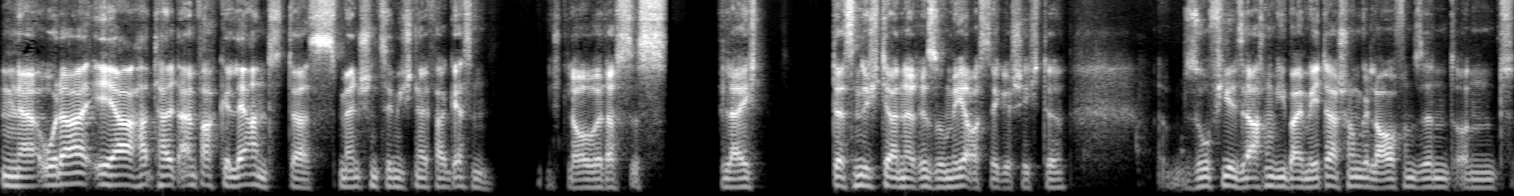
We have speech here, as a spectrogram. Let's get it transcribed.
Na, oder er hat halt einfach gelernt, dass Menschen ziemlich schnell vergessen. Ich glaube, das ist vielleicht das nüchterne Resümee aus der Geschichte. So viel Sachen wie bei Meta schon gelaufen sind und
